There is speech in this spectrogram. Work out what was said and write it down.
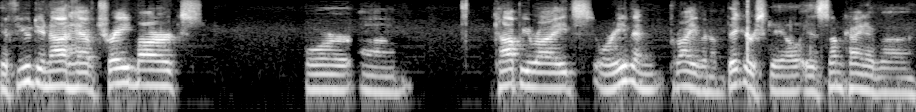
if you do not have trademarks or um, copyrights, or even probably even a bigger scale, is some kind of a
